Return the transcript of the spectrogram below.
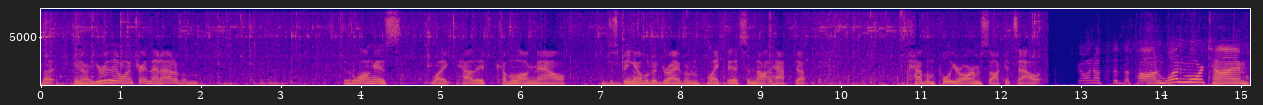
but you know you really don't want to train that out of them as long as like how they've come along now just being able to drive them like this and not have to have them pull your arm sockets out. Going up to the pond one more time.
